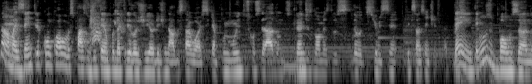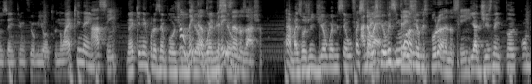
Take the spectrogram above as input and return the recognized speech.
Não, É. mas entre com qual o espaço de tempo da trilogia original do Star Wars, que é por muitos considerado um dos grandes nomes dos, do- dos filmes de ficção científica. Tem, tem uns bons anos entre um filme e outro. Não é que nem, Ah, sim. não é que nem por exemplo, hoje Não, em nem dia tanto. o MCU. Três anos, acho. É, mas hoje em dia o MCU faz Ah, não, três é. filmes em um Três ano. filmes por ano, sim. E a Disney, quando,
